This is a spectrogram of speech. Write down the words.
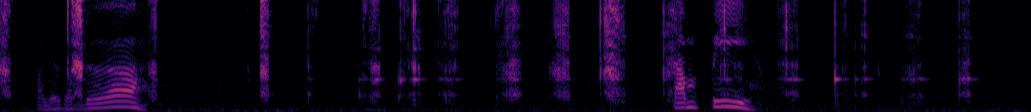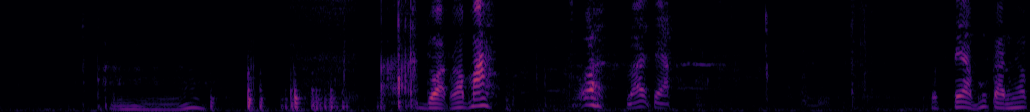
มาเด้อกับเด้อตำปีหยอดครับมาโอ้ยไล่แตกแซ่บๆเหมือนกันครับ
